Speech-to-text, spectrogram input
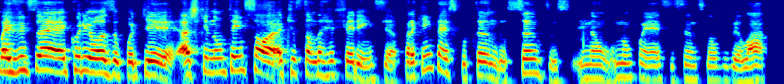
Mas isso é curioso, porque acho que não tem só a questão da referência. Para quem está escutando, Santos, e não, não conhece Santos, não viveu lá,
